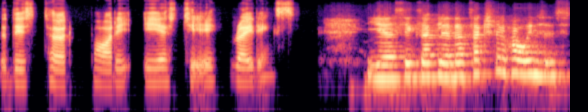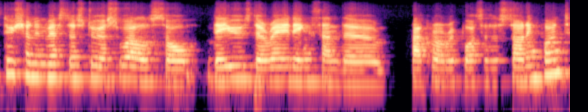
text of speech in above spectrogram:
to these third party ESG ratings. Yes, exactly. And that's actually how institution investors do as well. So they use the ratings and the background reports as a starting point,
